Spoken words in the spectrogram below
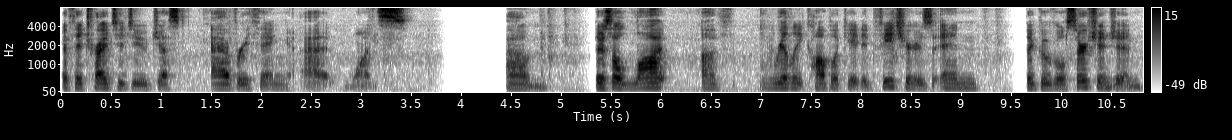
if they tried to do just everything at once. Um, there's a lot of really complicated features in the Google search engine.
